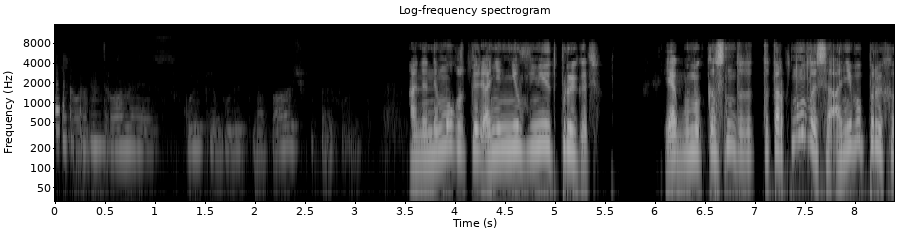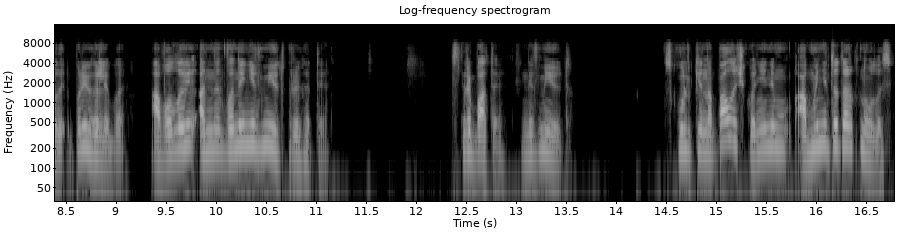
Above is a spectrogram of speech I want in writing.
Електрони з кульки будуть на паличку переходити. Они не могут, пере- они не вміють прыгать. Якби ми косну доторкнулися, вони б пригали, пригали би. А вони, вони, не вміють пригати. Стрибати, не вміють. З кульки на паличку, вони не, а ми не доторкнулись.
